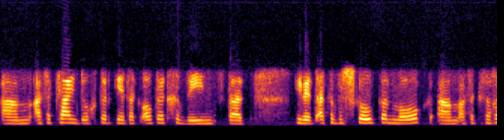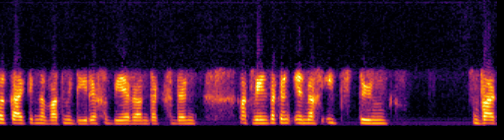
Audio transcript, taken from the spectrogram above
Um as 'n klein dogtertjie het ek altyd gewens dat jy weet ek 'n verskil kan maak. Um as ek so gekyk het na wat met diere gebeur, dan het ek gedink ek wens ek kan eendag iets doen wat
